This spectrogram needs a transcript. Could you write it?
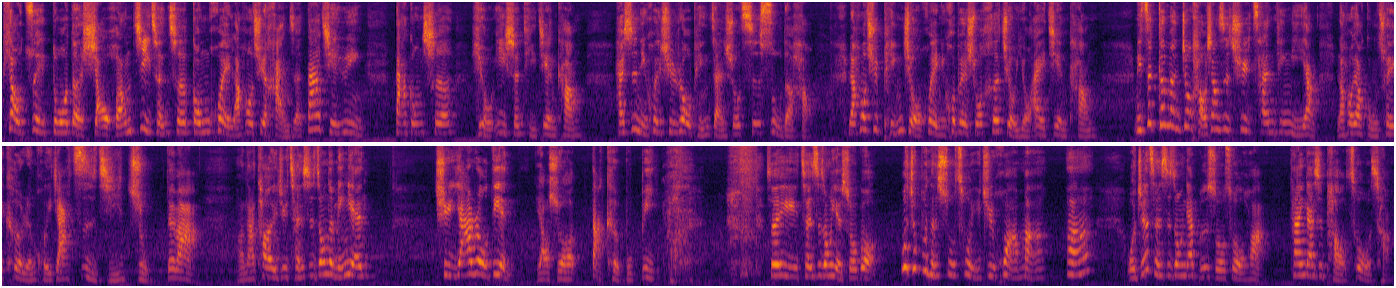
票最多的小黄计程车工会，然后去喊着搭捷运、搭公车有益身体健康？还是你会去肉品展说吃素的好，然后去品酒会，你会不会说喝酒有碍健康？你这根本就好像是去餐厅一样，然后要鼓吹客人回家自己煮，对吧？好，那套一句陈时中的名言：去鸭肉店要说大可不必。所以陈时中也说过，我就不能说错一句话吗？啊，我觉得陈时中应该不是说错话，他应该是跑错场。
